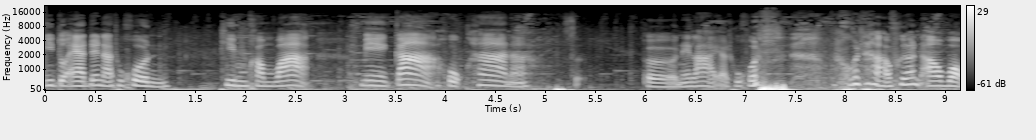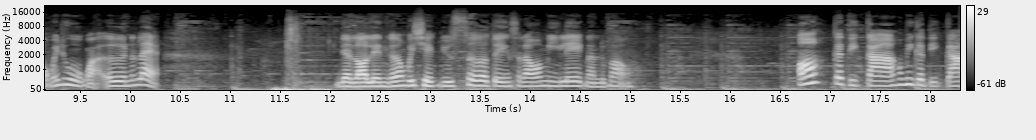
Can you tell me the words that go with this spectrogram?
มีตัวแอดด้วยนะทุกคนพิมพ์คำว่าเมกาหกห้านะเออในไลน์อะทุกคนทุกคนหาเพื่อนเอาบอกไม่ถูกว่ะเออนั่นแหละ เดี๋ยวรอเลนก็ต้องไปเช็คยูเซอร์ตัวเองซะแล้วว่ามีเลขนั้นหรือเปล่า อ๋อกติกาเขามีกติกา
